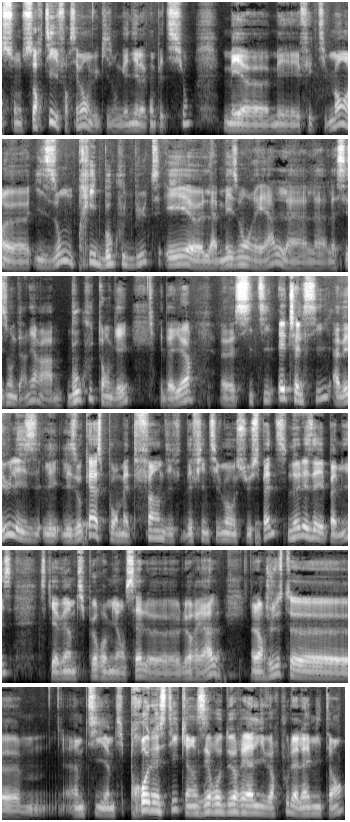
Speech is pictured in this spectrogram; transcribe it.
sont sortis forcément vu qu'ils ont gagné la compétition, mais, euh, effectivement euh, ils ont pris beaucoup de buts et la maison réale la, saison dernière a beaucoup tangué. Et d'ailleurs City et Chelsea avaient eu les, les, les occasions pour mettre fin définitivement au suspense, ne les avaient pas mises, ce qui avait un petit peu remis en selle le Real. Alors juste euh, un, petit, pronostic, hein, 0-2 Real Liverpool à la mi-temps.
